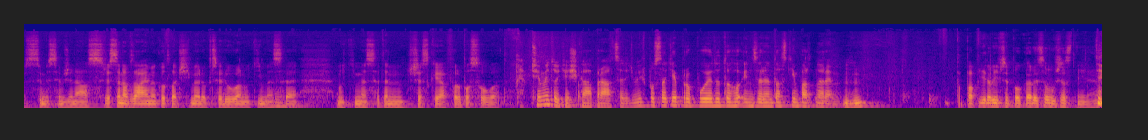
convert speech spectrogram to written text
si myslím, že, nás, že se navzájem jako tlačíme dopředu a nutíme hmm. se nutíme se ten český afel posouvat. V čem je to těžká práce? Teď vy v podstatě propojete toho incidenta s tím partnerem. Mm-hmm. Papírový předpoklady jsou úžasný, ne?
